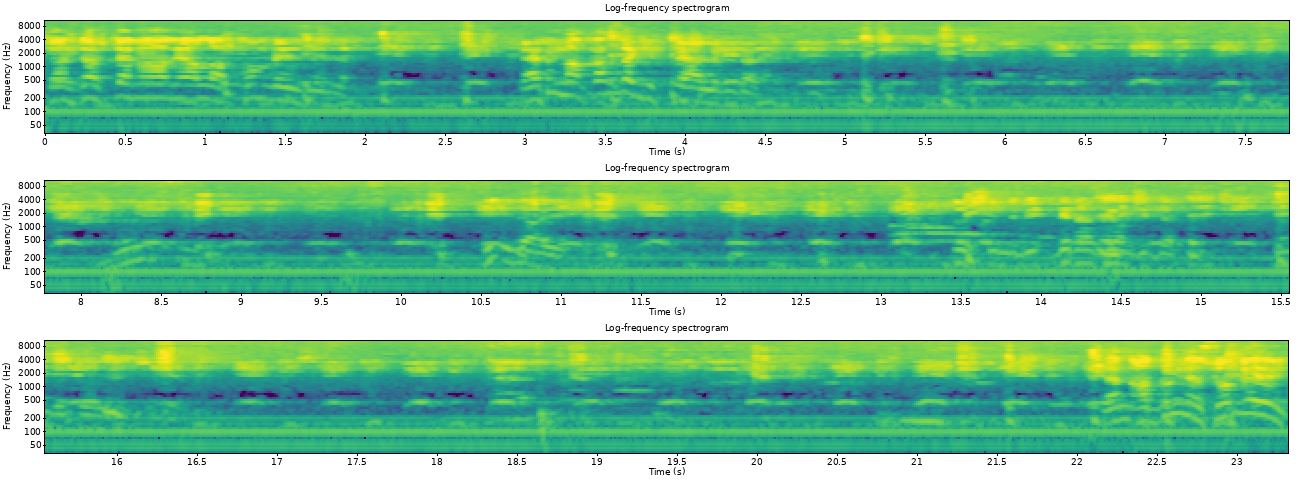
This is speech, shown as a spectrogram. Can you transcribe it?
Sen defterini al yallah, kum biiznillah. Benim makam da gitti elimden. İlahi. Dur şimdi bir, biraz doğru. Sen adın ne Sofi?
